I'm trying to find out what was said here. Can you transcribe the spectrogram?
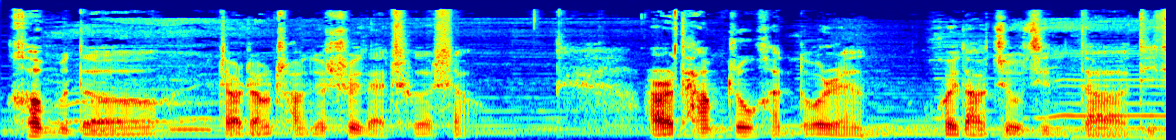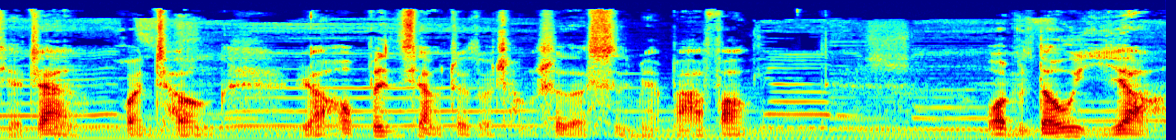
恨不得找张床就睡在车上，而他们中很多人会到就近的地铁站换乘，然后奔向这座城市的四面八方。我们都一样，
